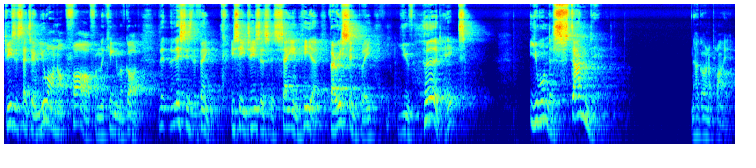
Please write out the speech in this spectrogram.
Jesus said to him, You are not far from the kingdom of God. This is the thing. You see, Jesus is saying here, very simply, You've heard it, you understand it. Now go and apply it.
